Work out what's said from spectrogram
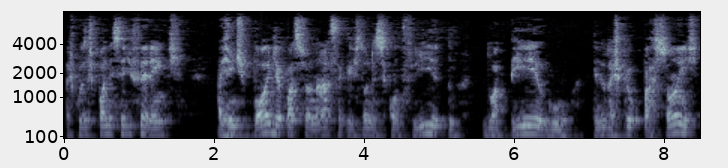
As coisas podem ser diferentes. A gente pode equacionar essa questão desse conflito, do apego, entendeu? das preocupações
